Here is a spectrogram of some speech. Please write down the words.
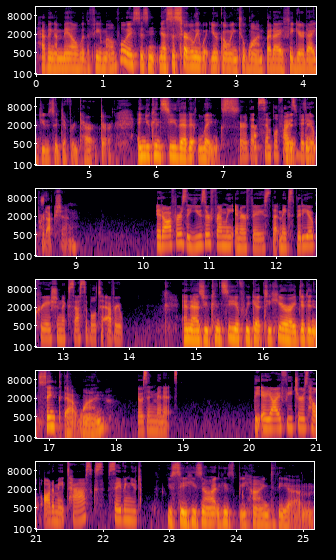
having a male with a female voice isn't necessarily what you're going to want, but I figured I'd use a different character. And you can see that it links. That simplifies that video thinks. production. It offers a user-friendly interface that makes video creation accessible to everyone. And as you can see, if we get to here, I didn't sync that one. Those in minutes. The AI features help automate tasks, saving you time. You see, he's not, he's behind the, um,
